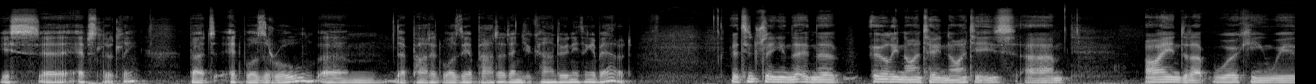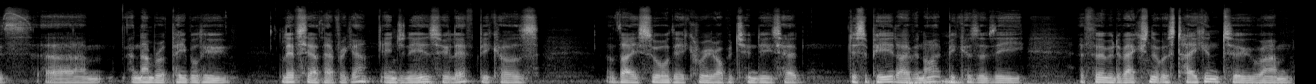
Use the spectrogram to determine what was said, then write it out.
Yes, uh, absolutely. But it was the rule. Um, the apartheid was the apartheid, and you can't do anything about it. It's interesting in the in the early 1990s. Um, I ended up working with um, a number of people who left South Africa, engineers who left because they saw their career opportunities had disappeared overnight because of the affirmative action that was taken to um,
